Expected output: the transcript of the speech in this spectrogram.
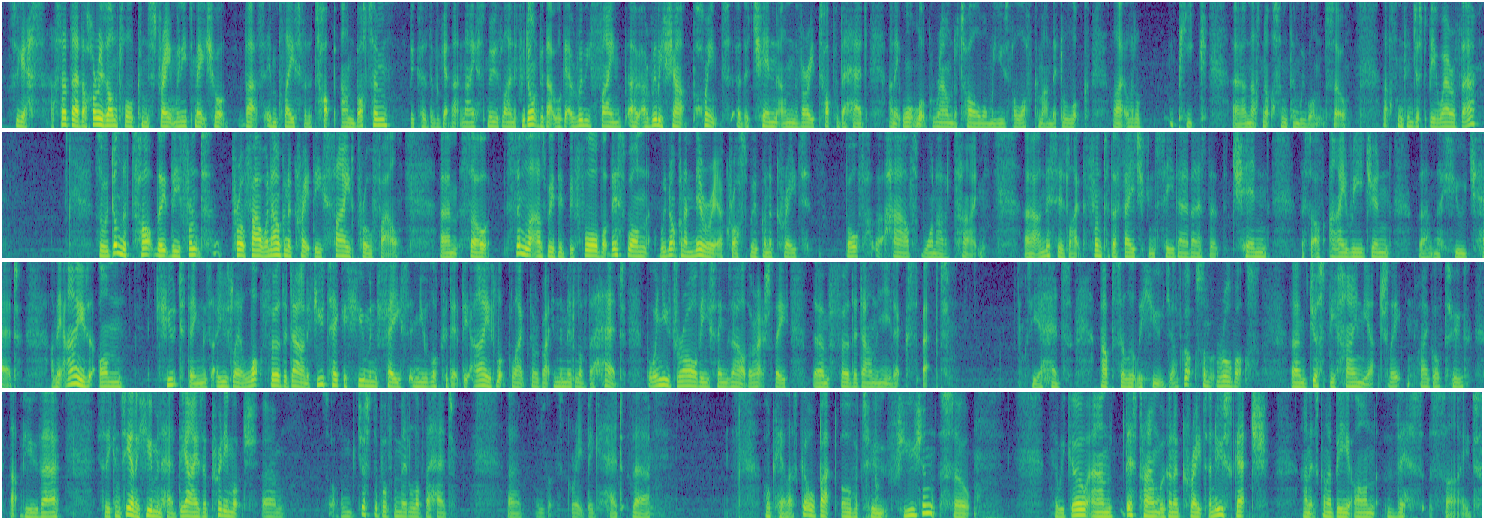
so yes, I said there the horizontal constraint, we need to make sure that's in place for the top and bottom because then we get that nice smooth line. If we don't do that, we'll get a really fine, a really sharp point at the chin and the very top of the head, and it won't look round at all when we use the loft command. It'll look like a little peak, uh, and that's not something we want. So that's something just to be aware of there. So we've done the top, the, the front profile. We're now going to create the side profile. Um, so similar as we did before, but this one, we're not going to mirror it across. We're going to create both halves one at a time. Uh, and this is like the front of the face. You can see there, there's the, the chin, the sort of eye region, the, the huge head. And the eyes on cute things are usually a lot further down. If you take a human face and you look at it, the eyes look like they're about in the middle of the head. But when you draw these things out, they're actually um, further down than you'd expect. So your head's absolutely huge. I've got some robots um, just behind me actually. If I go to that view there, so you can see on a human head, the eyes are pretty much um, sort of just above the middle of the head. Um, you've got this great big head there. Okay, let's go back over to Fusion. So here we go, and this time we're going to create a new sketch, and it's going to be on this side.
